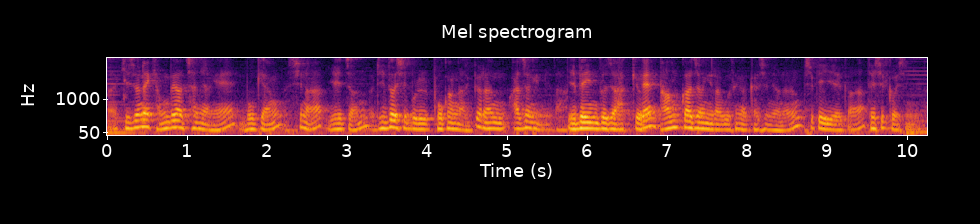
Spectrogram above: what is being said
아, 기존의 경배와 찬양의 목양, 신학, 예전, 리더십을 보강한 특별한 과정입니다. 예배 인도자 학교의 다음 과정이라고 생각하시면 쉽게 이해가 되실 것입니다.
